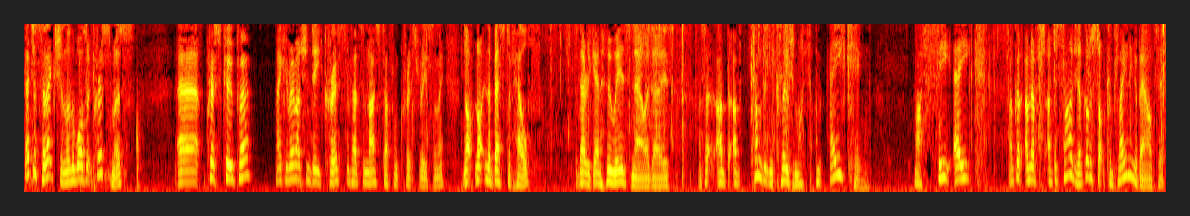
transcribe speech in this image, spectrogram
better selection than there was at Christmas. Uh, Chris Cooper, thank you very much indeed, Chris. We've had some nice stuff from Chris recently. Not not in the best of health, but there again, who is nowadays? I said, I've, I've come to the conclusion. My f- I'm aching. My feet ache. I've got. I've, I've decided I've got to stop complaining about it.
